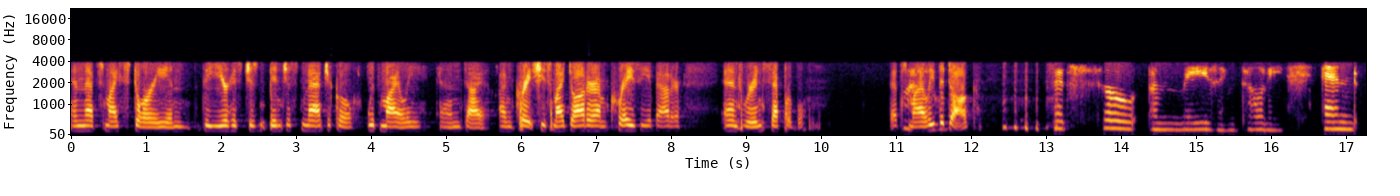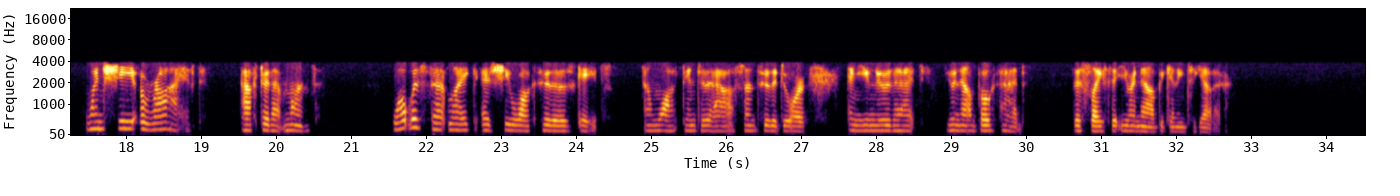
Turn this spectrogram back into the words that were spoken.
and that's my story. And the year has just been just magical with Miley, and I I'm crazy. She's my daughter. I'm crazy about her, and we're inseparable. That's wow. Miley the dog. that's so amazing, Toni. And when she arrived after that month, what was that like as she walked through those gates and walked into the house and through the door and you knew that you now both had this life that you are now beginning together?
